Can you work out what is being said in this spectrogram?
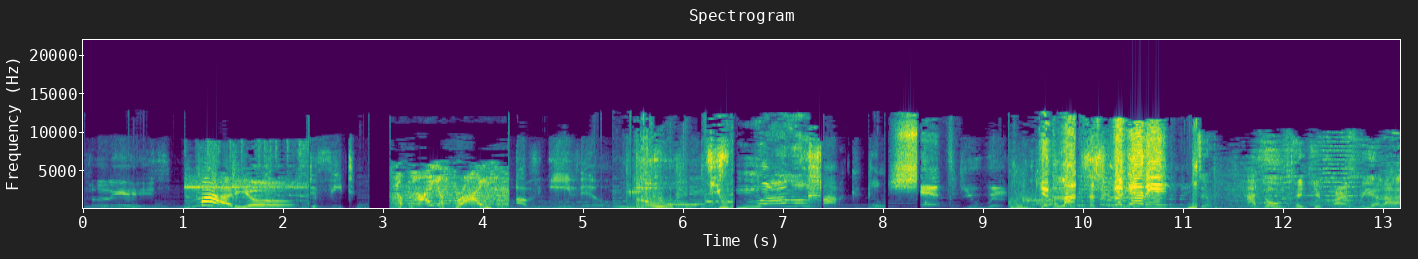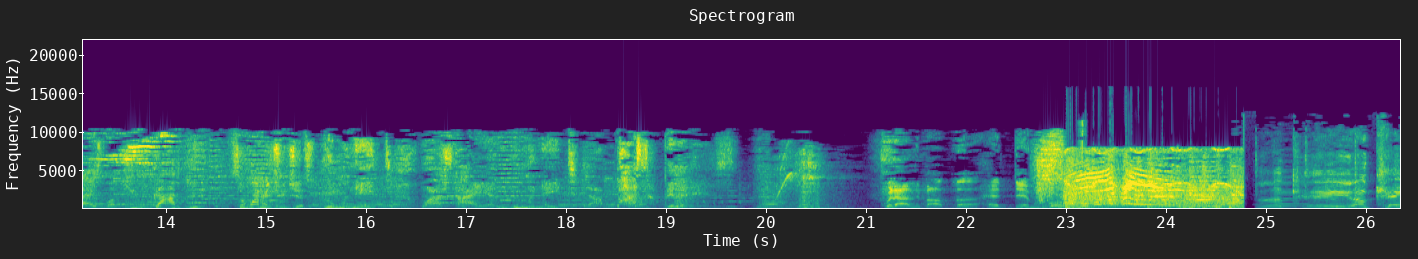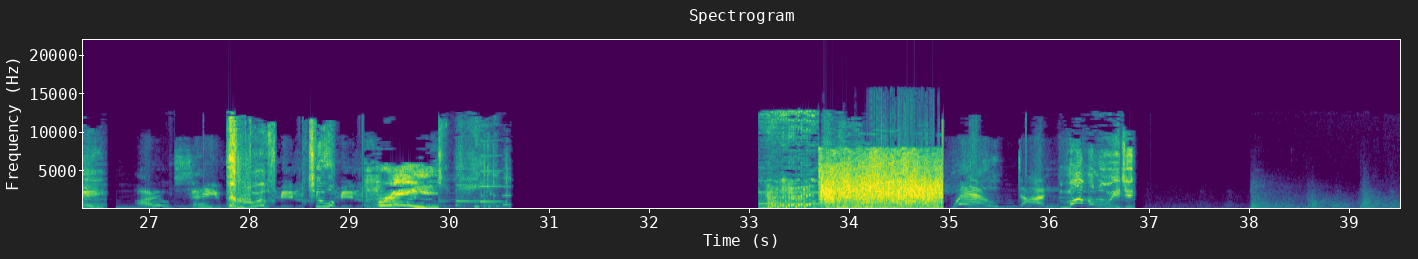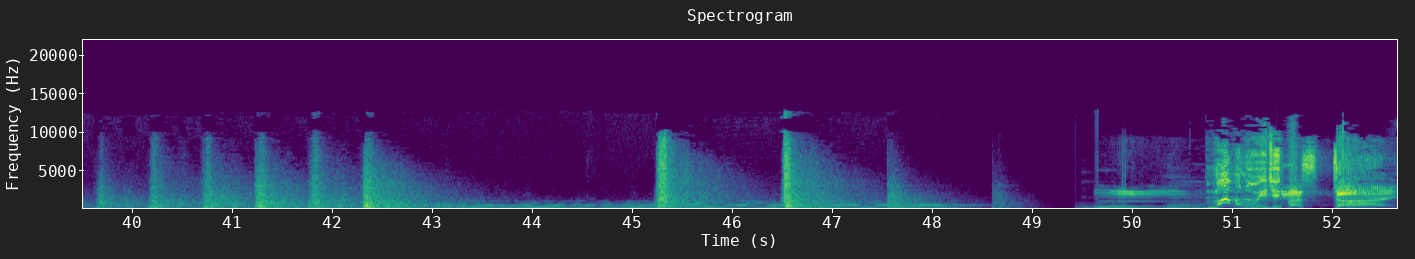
Please Mario! defeat Papaya of evil. No, you mama fuck. Shit. You will. Get lots of spaghetti. Sir, I don't think you quite realize what you've got here. So why don't you just ruminate whilst I illuminate the possibilities? Well, Alibaba had them for... Okay, okay. I'll save The world meal two meal. Free! Mama Luigi! Hmm. Mama Luigi Must die!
